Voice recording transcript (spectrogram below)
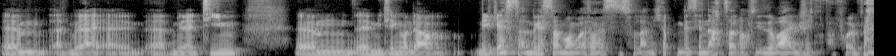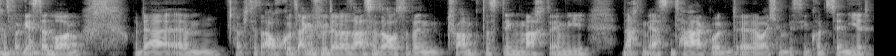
ähm, hatten wir ein, hatten wir ein Team, ähm, äh, Meeting und da, nee, gestern, gestern Morgen, was auch, es ist so lange, ich habe ein bisschen nachts halt auch diese Wahlgeschichten verfolgt. Das war gestern Morgen. Und da ähm, habe ich das auch kurz angeführt, aber sah es ja so aus, wenn Trump das Ding macht, irgendwie nach dem ersten Tag und äh, da war ich ein bisschen konsterniert.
